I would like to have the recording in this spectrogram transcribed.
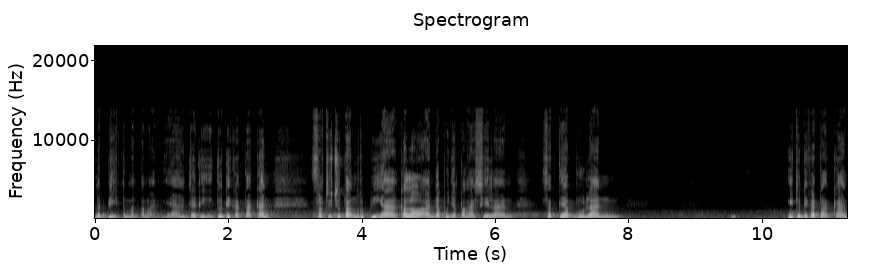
lebih teman-teman ya. Jadi itu dikatakan 100 jutaan rupiah kalau Anda punya penghasilan setiap bulan itu dikatakan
